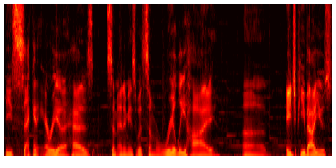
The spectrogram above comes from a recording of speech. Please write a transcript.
The second area has some enemies with some really high uh, HP values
